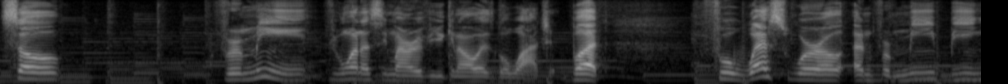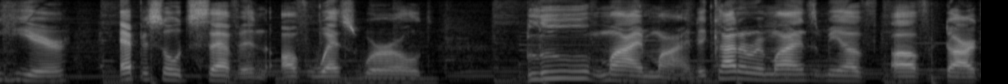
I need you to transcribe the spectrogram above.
So for me, if you want to see my review, you can always go watch it. But for Westworld and for me being here, episode 7 of Westworld blew my mind. It kind of reminds me of of Dark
